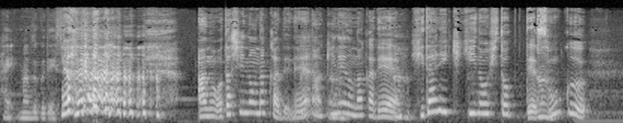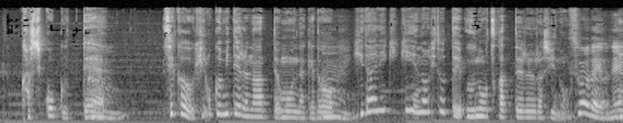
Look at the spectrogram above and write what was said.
うはい満足です。あの私の中でね秋音の中で、うん。左利きの人ってすごく賢くって、うん。世界を広く見てるなって思うんだけど、うん。左利きの人って右脳を使ってるらしいの。そうだよね、う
